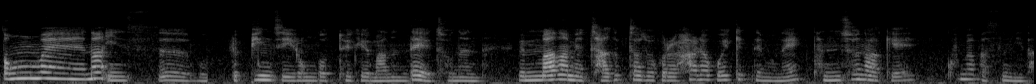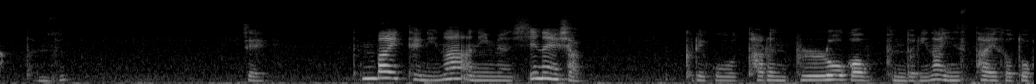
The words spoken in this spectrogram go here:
떡매나 인스, 뭐 르핑지 이런 거 되게 많은데 저는 웬만하면 자급자족을 하려고 했기 때문에 단순하게 꾸며봤습니다. 단순. 이제 텐바이텐이나 아니면 시네샵 그리고 다른 블로거 분들이나 인스타에서도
